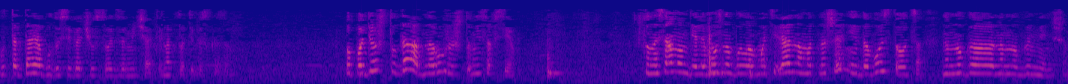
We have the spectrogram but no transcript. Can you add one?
вот тогда я буду себя чувствовать замечательно. Кто тебе сказал? Попадешь туда, обнаружишь, что не совсем что на самом деле можно было в материальном отношении довольствоваться намного, намного меньше.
